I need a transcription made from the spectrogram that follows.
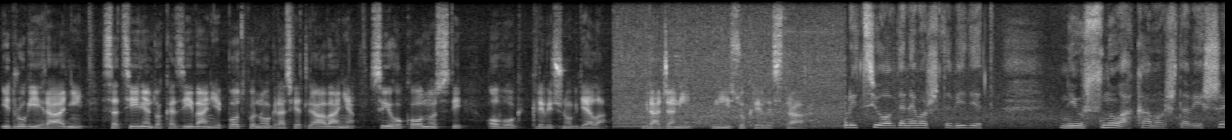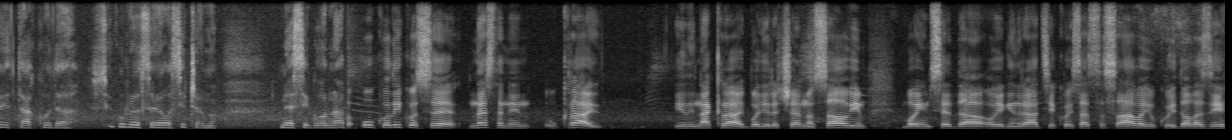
i drugih radnji sa ciljem dokazivanja i potpunog rasvjetljavanja svih okolnosti ovog krivičnog dijela. Građani nisu krili strah. Policiju ovdje ne možete vidjeti ni u snu, a kamo šta više, tako da sigurno se osjećamo nesigurno. Ukoliko se nestane u kraj ili na kraj, bolje rečeno, sa ovim, bojim se da ove generacije koje sad sasavaju, koji dolaze,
